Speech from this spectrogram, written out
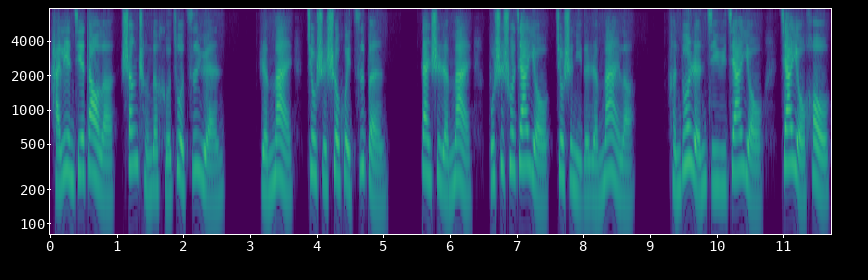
还链接到了商城的合作资源，人脉就是社会资本，但是人脉不是说加有就是你的人脉了。很多人急于加有，加有后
